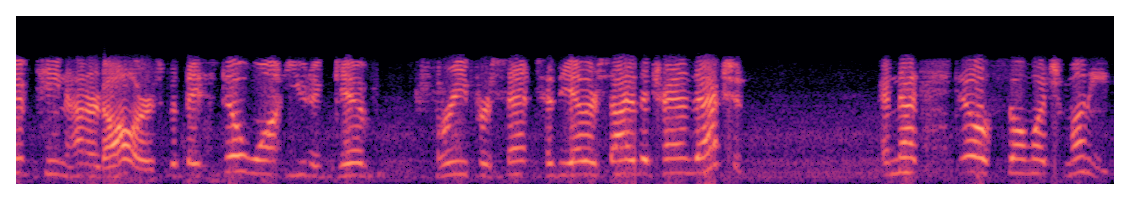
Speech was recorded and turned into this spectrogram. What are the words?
fifteen hundred dollars, but they still want you to give three percent to the other side of the transaction, and that's still so much money.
